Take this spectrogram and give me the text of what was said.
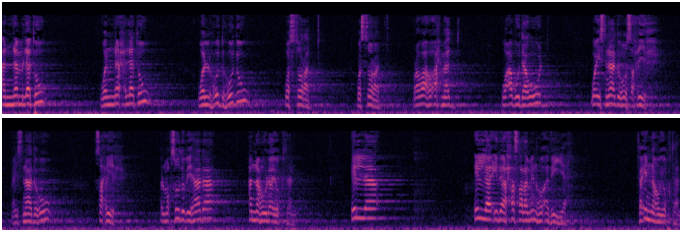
النملة والنحلة والهدهد والسرد والسرد. رواه أحمد وأبو داود وإسناده صحيح إسناده صحيح. المقصود بهذا أنه لا يقتل. إلا إلا إذا حصل منه أذية فإنه يقتل.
